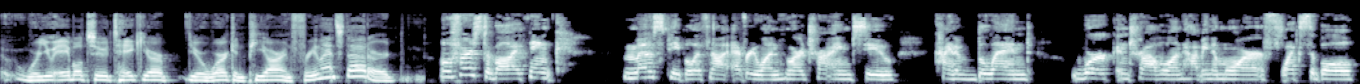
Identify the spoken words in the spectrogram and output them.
Were you able to take your your work in PR and freelance that, or? Well, first of all, I think most people, if not everyone, who are trying to kind of blend work and travel and having a more flexible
